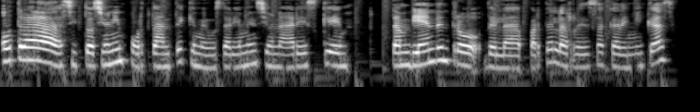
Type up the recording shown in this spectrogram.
otra situación importante que me gustaría mencionar es que también dentro de la parte de las redes académicas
